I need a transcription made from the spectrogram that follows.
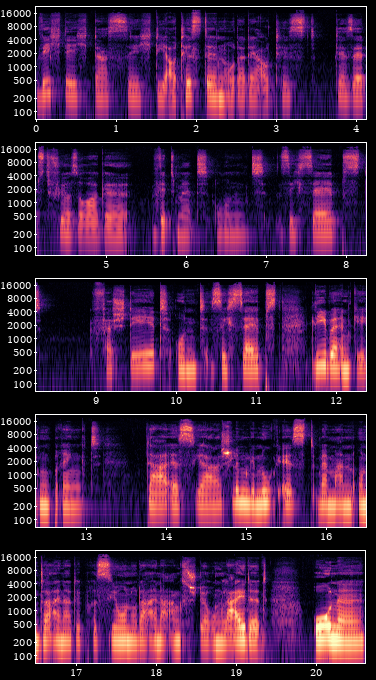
wichtig, dass sich die Autistin oder der Autist der Selbstfürsorge widmet und sich selbst versteht und sich selbst Liebe entgegenbringt, da es ja schlimm genug ist, wenn man unter einer Depression oder einer Angststörung leidet, ohne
